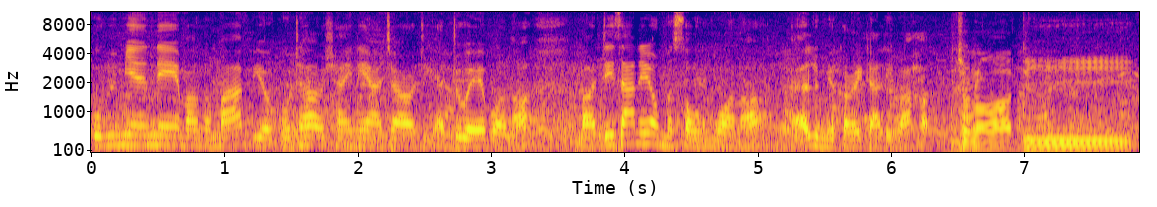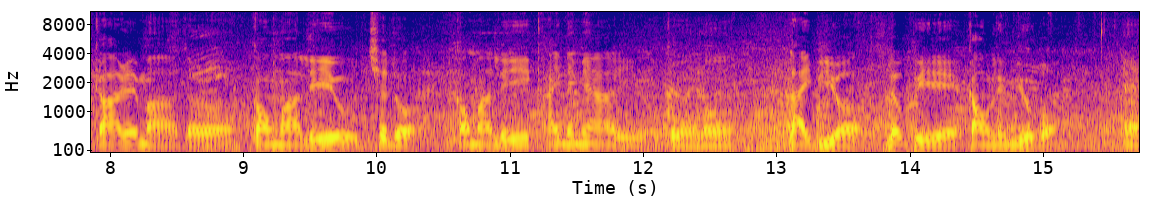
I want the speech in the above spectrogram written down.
ကိုမြင့်မြင့်နဲ့မောင်နှမပြီးတော့ကိုထားအောင်ရှိုင်းနေတာကြတော့ဒီအတွဲပေါ့နော်အာဒီဇိုင်းနဲ့တော့မစုံဘူးပေါ့နော်အဲ့လိုမျိုး character လေးပါဟုတ်ကျွန်တော်ကဒီကားထဲမှာကျတော့ကောင်မလေးကိုချစ်တော့ကောင်မလေးခိုင်းသမျှတွေကိုအကုန်လုံးလိုက်ပြီးတော့လုတ်ပေးတဲ့ကောင်လေးမျိုးပေါ့အဲ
